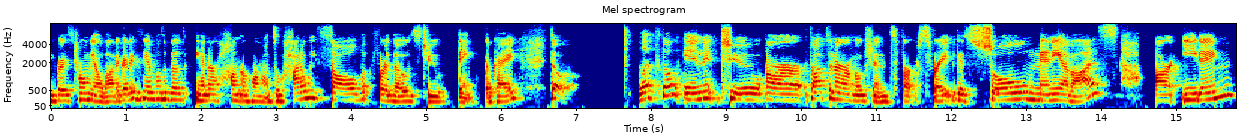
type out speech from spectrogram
You guys told me a lot of good examples of those and our hunger hormone. So, how do we solve for those two things? Okay. So, let's go into our thoughts and our emotions first, right? Because so many of us are eating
